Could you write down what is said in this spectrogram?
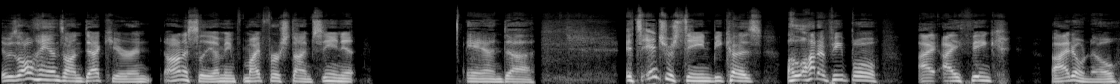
it was all hands on deck here. And honestly, I mean, my first time seeing it, and uh, it's interesting because a lot of people I, I think, I don't know,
